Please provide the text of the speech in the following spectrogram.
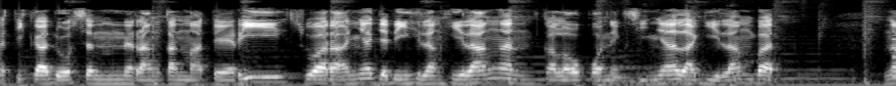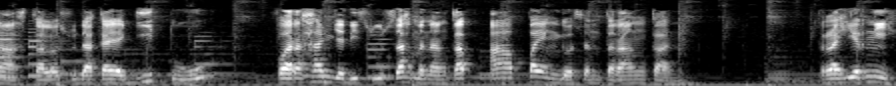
Ketika dosen menerangkan materi, suaranya jadi hilang-hilangan kalau koneksinya lagi lambat. Nah, kalau sudah kayak gitu, Farhan jadi susah menangkap apa yang dosen terangkan. Terakhir nih,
